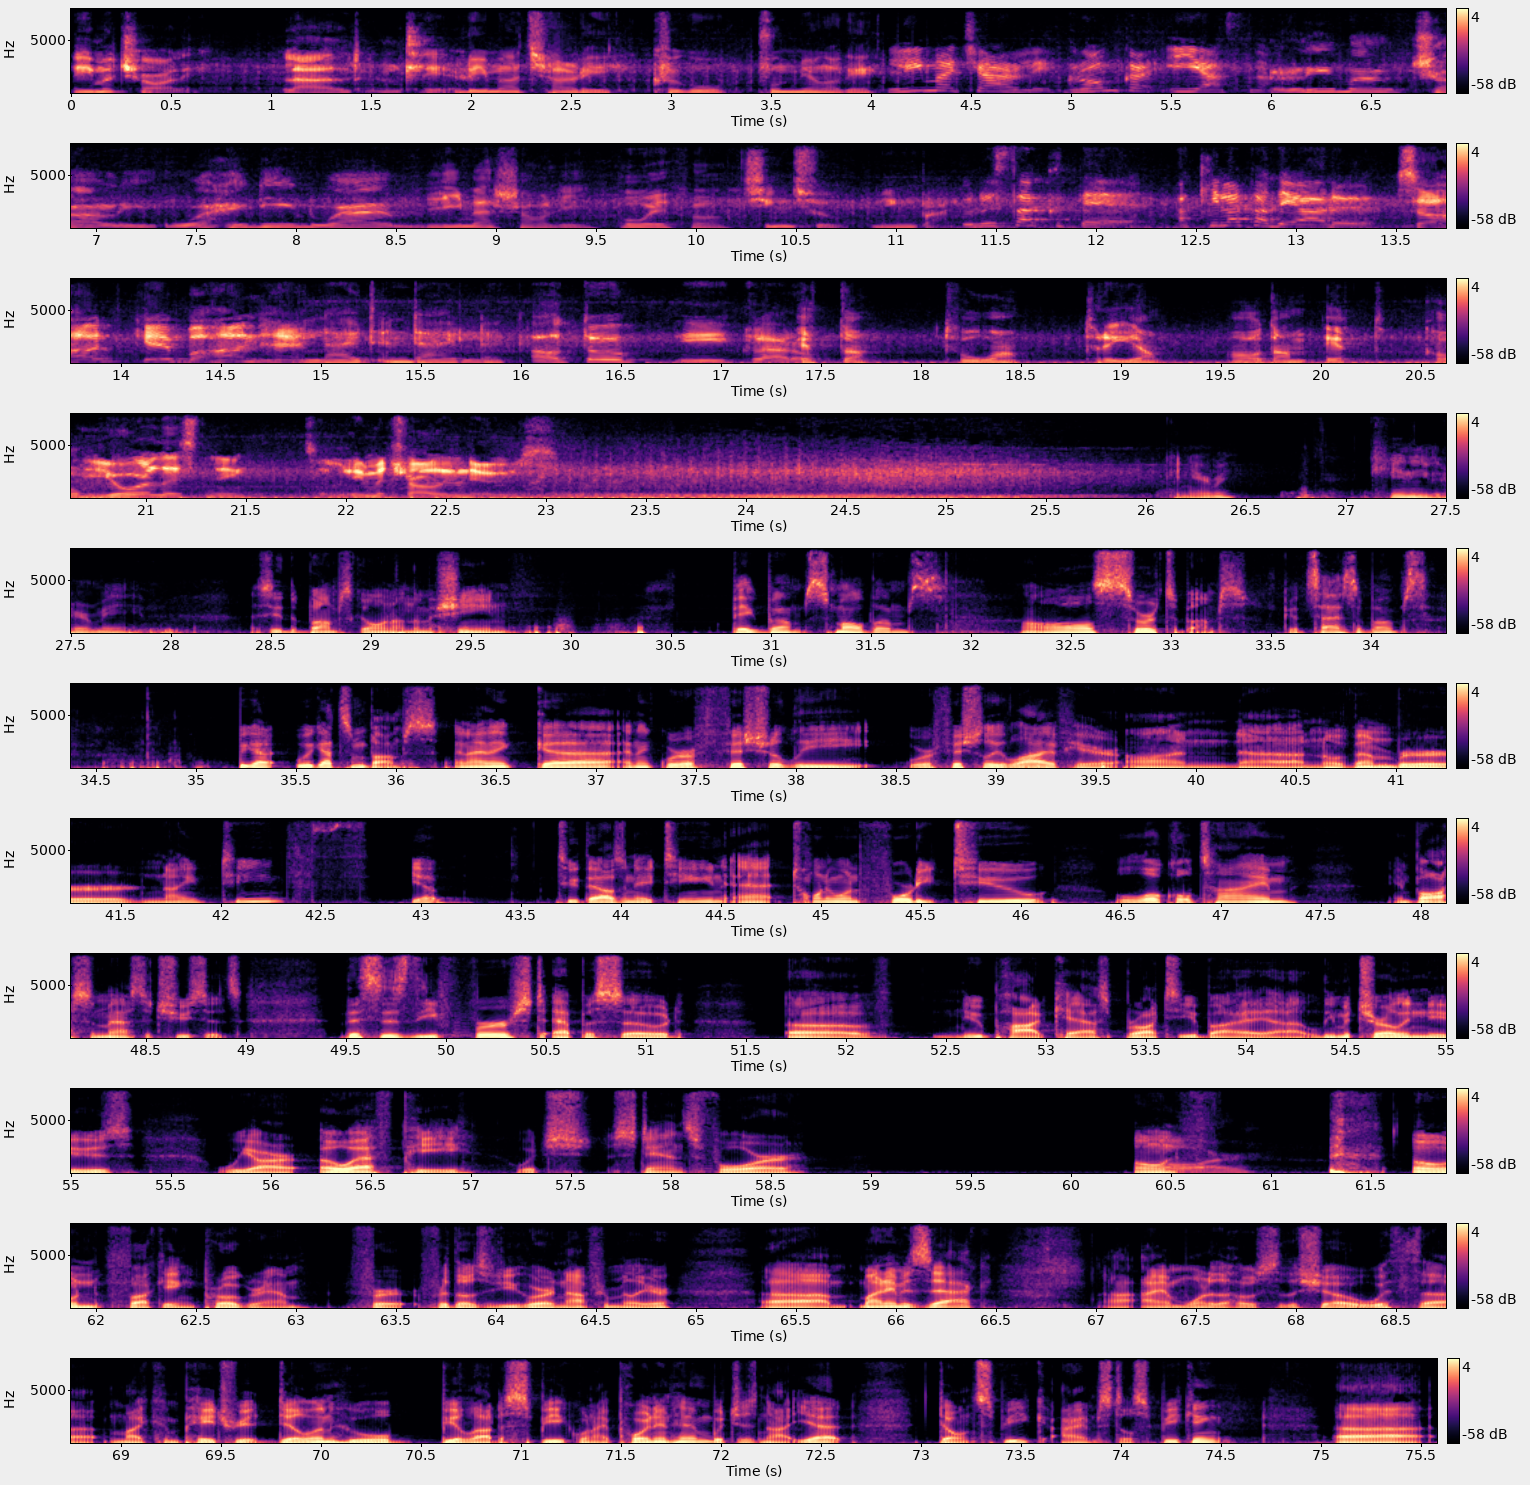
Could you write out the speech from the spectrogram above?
Lima Charlie. Loud and clear. Lima Charlie. 크고 분명하게. Lima Charlie. громко и ясно. Lima Charlie. واحدين وعام. Lima Charlie. haut et fort. 清楚明白.うるさくて明らかである. Sahat ke bahan Light and duidelijk. Alto y claro. Etta, tvåa, trea. Adam 1. Kom. You're listening to Lima Charlie News. Can you hear me? Can you hear me? I see the bumps going on the machine. Big bumps, small bumps, All sorts of bumps. good size of bumps. We got we got some bumps, and I think uh, I think we're officially we're officially live here on uh, November nineteenth. Yep, 2018 at 2142 local time in Boston, Massachusetts. This is the first episode of new podcast brought to you by uh, Lima Charlie News. We are OFP, which stands for own own fucking program for for those of you who are not familiar. Um, my name is Zach. Uh, I am one of the hosts of the show with uh, my compatriot Dylan, who will be allowed to speak when I point at him, which is not yet. Don't speak. I am still speaking. Uh,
